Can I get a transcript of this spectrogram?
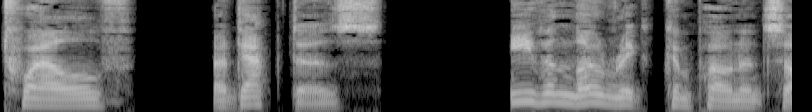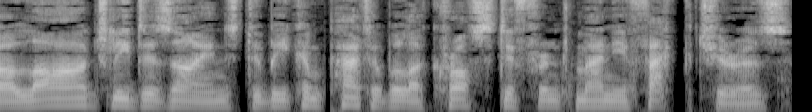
12. Adapters. Even though rig components are largely designed to be compatible across different manufacturers,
